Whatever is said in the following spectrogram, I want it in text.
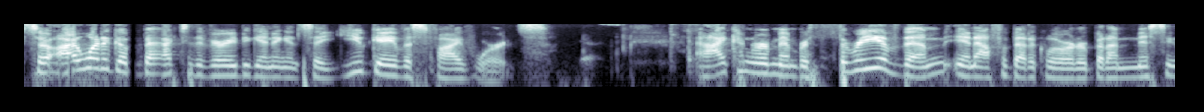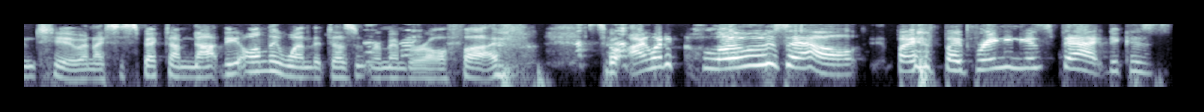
So I want to go back to the very beginning and say, you gave us five words. I can remember three of them in alphabetical order, but I'm missing two. And I suspect I'm not the only one that doesn't remember all five. So I want to close out by, by bringing us back because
